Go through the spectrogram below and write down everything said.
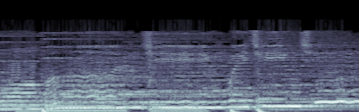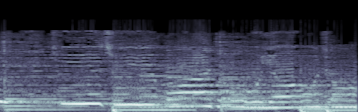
我们紧偎亲亲，句句话都由衷。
